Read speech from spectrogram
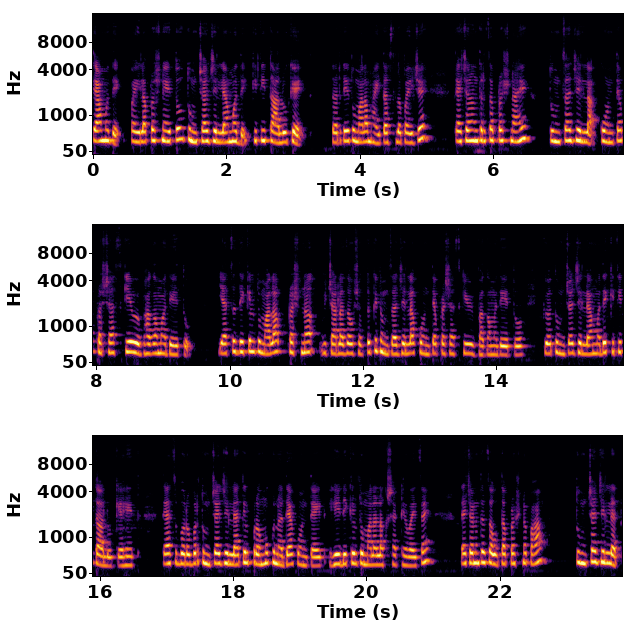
त्यामध्ये पहिला प्रश्न येतो तुमच्या जिल्ह्यामध्ये किती तालुके आहेत? तर ते तुम्हाला माहीत असलं पाहिजे. त्याच्यानंतरचा प्रश्न आहे तुमचा जिल्हा कोणत्या प्रशासकीय विभागामध्ये येतो? याचं देखील तुम्हाला प्रश्न विचारला जाऊ शकतो की तुमचा जिल्हा कोणत्या प्रशासकीय विभागामध्ये येतो? किंवा तुमच्या जिल्ह्यामध्ये किती तालुके आहेत? त्याचबरोबर तुमच्या जिल्ह्यातील प्रमुख नद्या कोणत्या आहेत हे देखील तुम्हाला लक्षात ठेवायचं आहे त्याच्यानंतर चौथा प्रश्न पहा तुमच्या जिल्ह्यात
